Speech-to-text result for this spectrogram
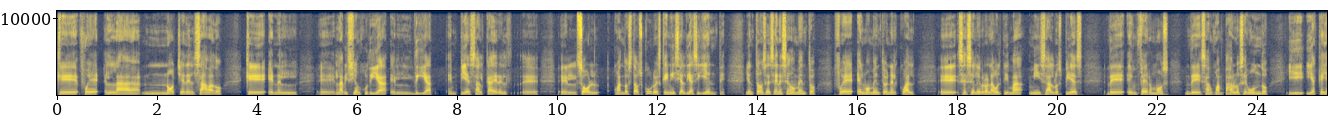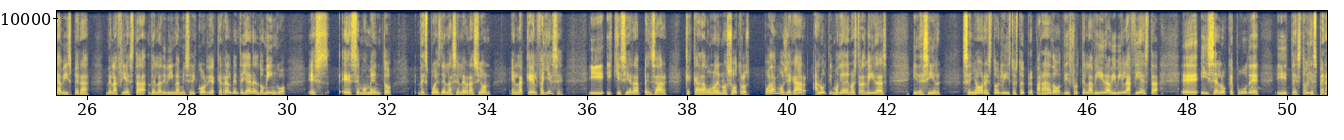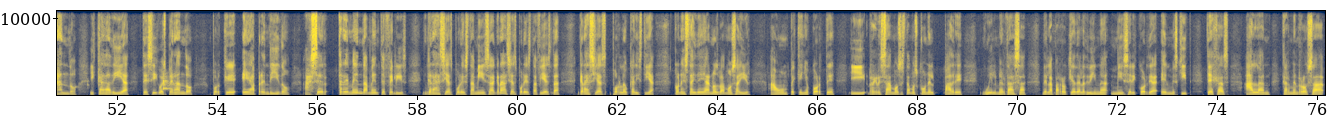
que fue la noche del sábado, que en, el, eh, la visión judía el día empieza al caer el, eh, el sol cuando está oscuro es que inicia el día siguiente. Y entonces en ese momento fue el momento en el cual eh, se celebró la última misa a los pies de enfermos de San Juan Pablo II y, aquella víspera de la fiesta de la Divina Misericordia, que realmente ya era el domingo, es ese momento después de la celebración en la que Él fallece. Y, y quisiera pensar que cada uno de nosotros podamos llegar al último día de nuestras vidas y decir, Señor, estoy listo, estoy preparado, disfruté la vida, viví la fiesta, eh, hice lo que pude y te estoy esperando. Y cada día te sigo esperando porque he aprendido a ser tremendamente feliz. Gracias por esta misa, gracias por esta fiesta, gracias por la Eucaristía. Con esta idea nos vamos a ir a un pequeño corte y regresamos. Estamos con el padre Wilmer Daza de la parroquia de la Divina Misericordia en Mesquite, Texas. Alan, Carmen Rosa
